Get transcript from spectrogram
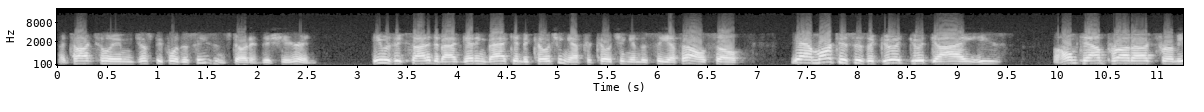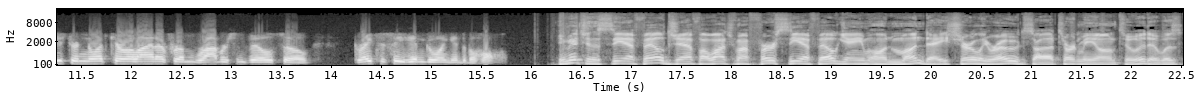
I talked to him just before the season started this year, and he was excited about getting back into coaching after coaching in the CFL. So, yeah, Marcus is a good, good guy. He's a hometown product from Eastern North Carolina, from Robertsonville. So, great to see him going into the Hall. You mentioned the CFL, Jeff. I watched my first CFL game on Monday. Shirley Rhodes uh, turned me on to it. It was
